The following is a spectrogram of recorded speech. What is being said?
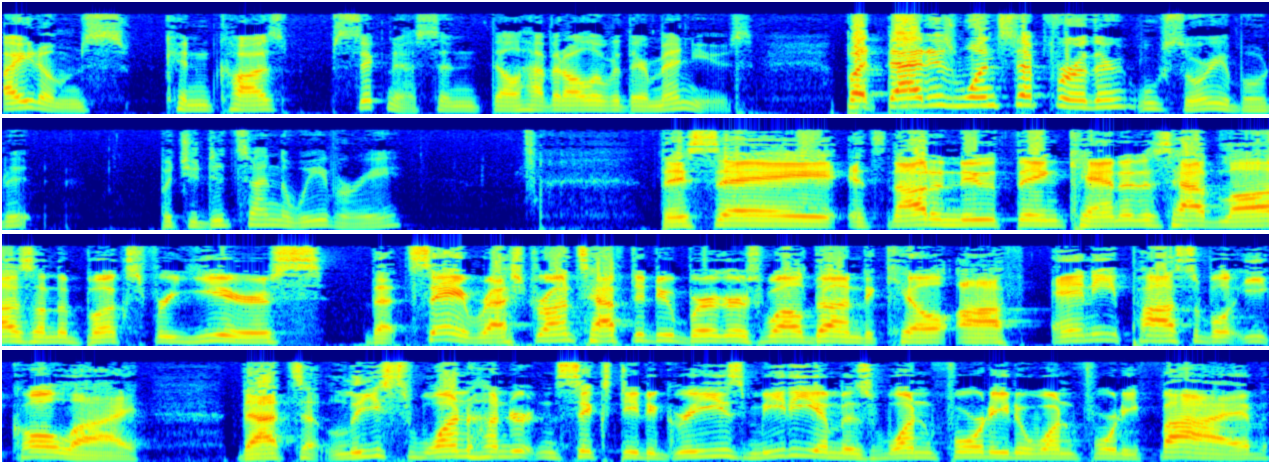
items can cause sickness, and they'll have it all over their menus. But that is one step further. Oh, sorry about it. But you did sign the waiver, eh? They say it's not a new thing. Canada's had laws on the books for years that say restaurants have to do burgers well done to kill off any possible E. coli. That's at least 160 degrees. Medium is 140 to 145.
